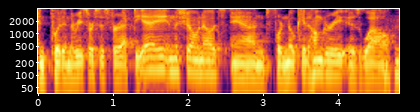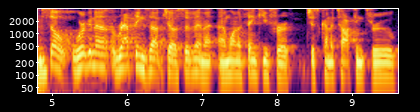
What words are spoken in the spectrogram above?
and put in the resources for FDA in the show notes and for No Kid Hungry as well. Mm-hmm. So we're going to wrap things up, Joseph. And I, I want to thank you for just kind of talking through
